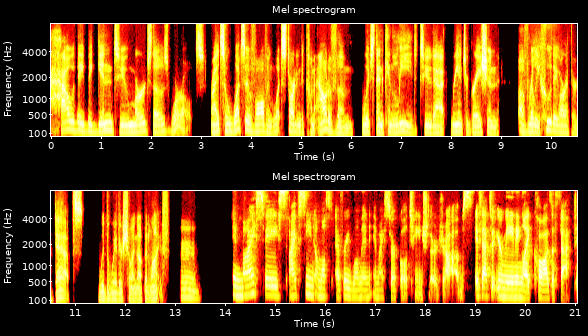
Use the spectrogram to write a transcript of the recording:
How they begin to merge those worlds, right? So, what's evolving, what's starting to come out of them, which then can lead to that reintegration of really who they are at their depths with the way they're showing up in life. Mm in my space, I've seen almost every woman in my circle change their jobs. If that's what you're meaning, like cause effect.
